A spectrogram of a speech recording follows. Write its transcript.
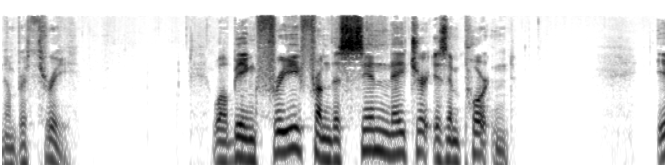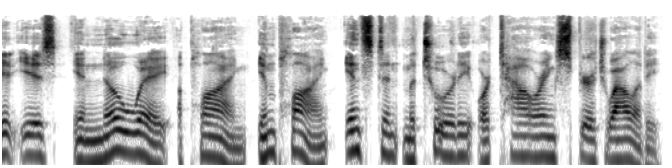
Number three, while being free from the sin nature is important, it is in no way applying, implying instant maturity or towering spirituality.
